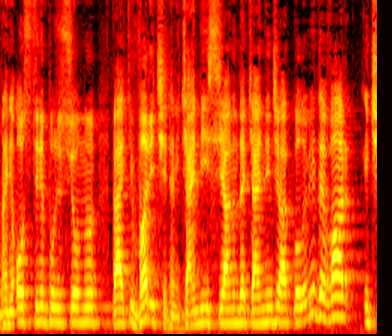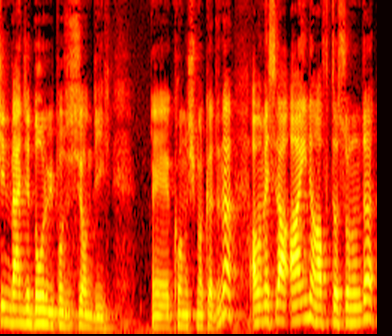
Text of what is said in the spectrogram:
hani Austin'in pozisyonunu belki var için hani kendi isyanında kendince haklı olabilir de var için bence doğru bir pozisyon değil. e, konuşmak adına. Ama mesela aynı hafta sonunda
